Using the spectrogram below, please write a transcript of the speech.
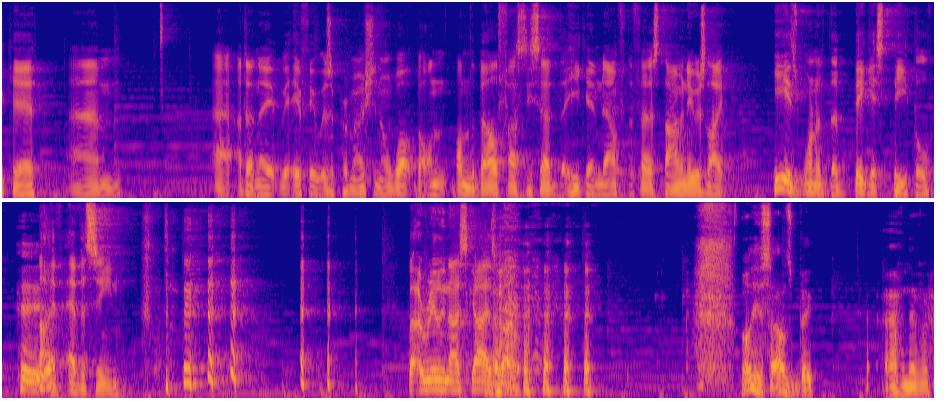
UK um, uh, I don't know if it was a promotion or what, but on, on the Belfast, he said that he came down for the first time and he was like, he is one of the biggest people Hey. that I've ever seen. but a really nice guy as well. Well, he sounds big. I've never,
